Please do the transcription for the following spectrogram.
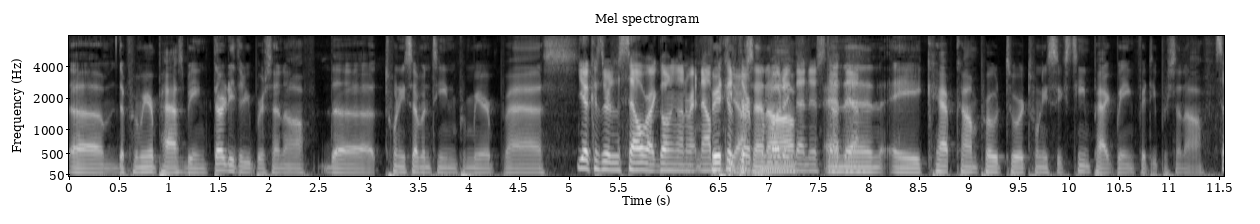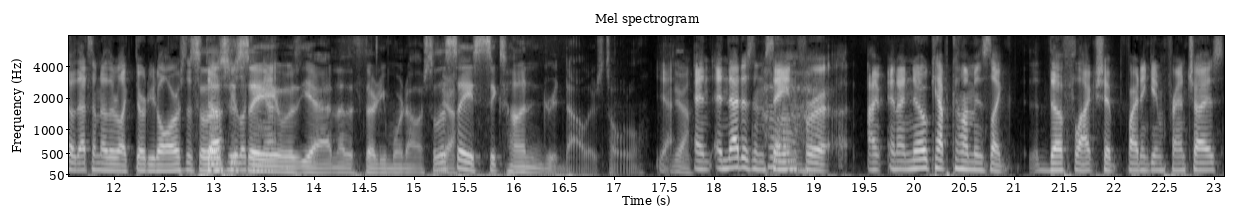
um, the Premiere Pass being 33% off, the 2017 Premiere Pass Yeah, because there's a sale right going on right now because they're promoting off, that new stuff. and yeah. then a Capcom Pro Tour 2016 pack being 50% off. So that's another like $30 of So stuff let's just looking say at. it was yeah another 30 more dollars. So let's Yeah. say $600 total. Yeah. Yeah. And and that is insane for I and I know Capcom is like the flagship fighting game franchise,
